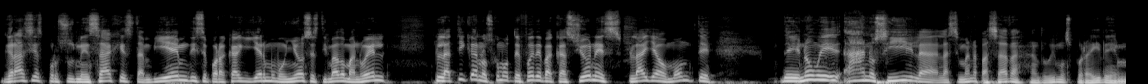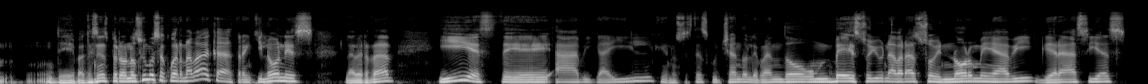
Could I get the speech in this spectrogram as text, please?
Gracias por sus mensajes también. Dice por acá Guillermo Muñoz, estimado Manuel, platícanos cómo te fue de vacaciones, playa o monte. De, no, me, ah, no, sí, la, la, semana pasada anduvimos por ahí de, de vacaciones, pero nos fuimos a Cuernavaca, tranquilones, la verdad. Y este, a Abigail, que nos está escuchando, le mando un beso y un abrazo enorme, Abby. Gracias.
